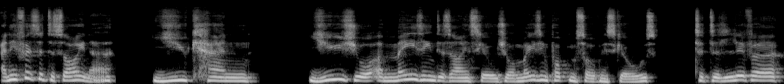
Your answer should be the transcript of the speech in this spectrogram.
And if as a designer, you can use your amazing design skills, your amazing problem solving skills to deliver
